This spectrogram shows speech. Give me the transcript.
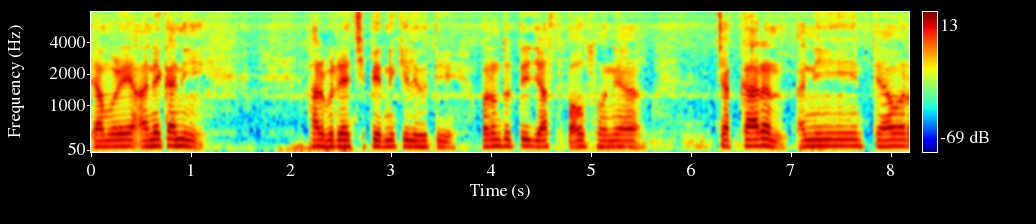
त्यामुळे अनेकांनी हरभऱ्याची पेरणी केली होती. परंतु ते जास्त पाऊस होण्याच्या कारण आणि त्यावर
